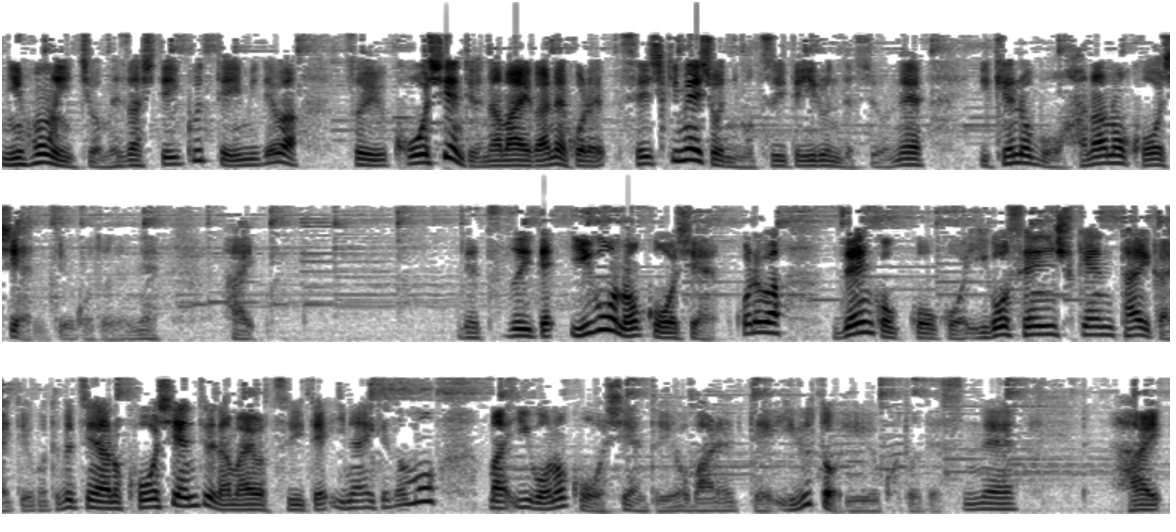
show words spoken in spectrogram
日本一を目指していくっていう意味では、そういう甲子園という名前がね、これ正式名称にもついているんですよね。池の棒花の甲子園ということでね。はい。で、続いて、囲碁の甲子園。これは全国高校囲碁選手権大会ということで、別にあの甲子園という名前はついていないけども、まあ、囲碁の甲子園と呼ばれているということですね。はい。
